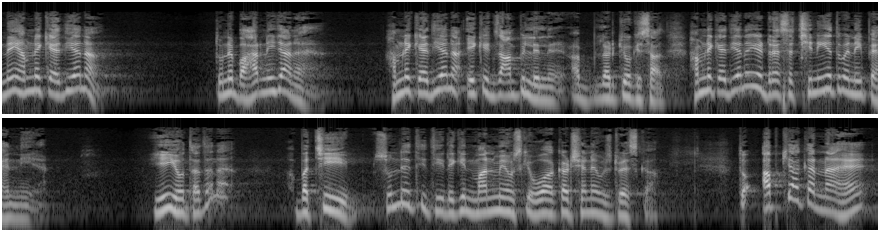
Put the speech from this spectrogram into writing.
नहीं, हमने कह दिया ना, तुमने बाहर नहीं जाना है। हमने कह दिया ना, एक एग्ज़ाम्पल ले लें अब लड़कियों के साथ। हमने कह दिया ना, ये ड्रेस अच्छी नहीं है, तुम्हें नहीं पहननी है। यही होता था ना। बच्ची सुन लेती थी, लेकिन मन में उसके वो आकर्षण है उस ड्रेस का। तो अब क्या करना है?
